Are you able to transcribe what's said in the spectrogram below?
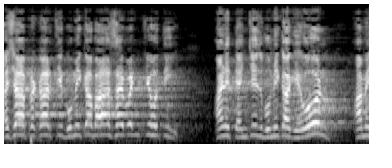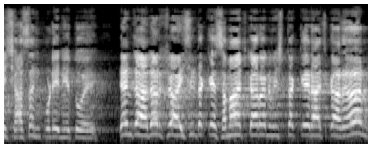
अशा प्रकारची भूमिका बाळासाहेबांची होती. आणि त्यांचीच भूमिका घेऊन आम्ही शासन पुढे नेतोय. त्यांचा आदर्श ऐंशी टक्के समाजकारण वीस टक्के राजकारण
